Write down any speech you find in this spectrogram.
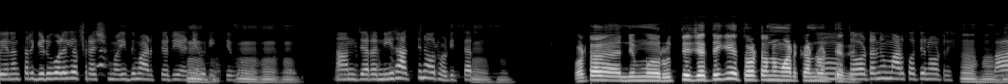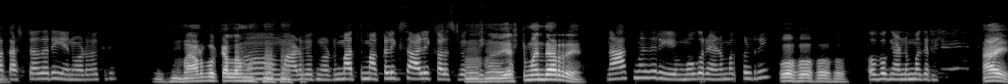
ಏನಂತಾರ ಗಿಡಗಳಿಗೆ ಫ್ರೆಶ್ ಇದು ಮಾಡ್ತೇವ್ರಿ ಎಣ್ಣೆ ಹ್ಮ್ ಹೊಡಿತೇವ್. ಹ್ಮ್ ಹ್ಮ್ ಹ್ಮ್. ನಾನ್ ಜರ ನೀರ್ ಹಾಕ್ತೀನಿ ಅವ್ರ ಹೊಡಿತಾರ. ಹ್ಮ್ ಹ್ಮ್. ಒಟ್ಟ ನಿಮ್ಮ ವೃತ್ತಿ ಜೊತೆಗೆ ತೋಟನು ಮಾಡ್ಕೊಂಡು ಹೊಂಟಿರಿ. ತೋಟನು ಮಾಡ್ಕೋತೀವಿ ನೋಡ್ರಿ. ಹ್ಮ್ ಹ್ಮ್ ಬಾಳ ಕಷ್ಟ ಅದರಿ ಏನ್ ಮಾಡ್ಬೇಕ್ರಿ? ಹ್ಮ್ ಮಾಡ್ಬೇಕಲ್ಲಮ್ಮ. ಹ್ಮ್ ಮಾಡ್ಬೇಕ್ ನೋಡ್ರಿ. ಮತ್ ಮಕ್ಳಿಗ್ ಸಾಲಿ ಹ್ಮ್ ಕಳ್ಸ್ಬೇಕ್ರಿ ಹ್ಮ್ ಎಷ್ಟ್ ಮಂದಿ ಆರ್ರಿ ನಾಲ್ಕ್ ಮಂದಿ ರೀ ಮೂಗರ್ ಹೆಣ್ಮಕ್ಳ್ರಿ. ರೀ ಹೋ ಹೋ ಹೋ ಒಬ್ಬ ಗಂಡು ಮಗರಿ. ಹಾಯ್.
